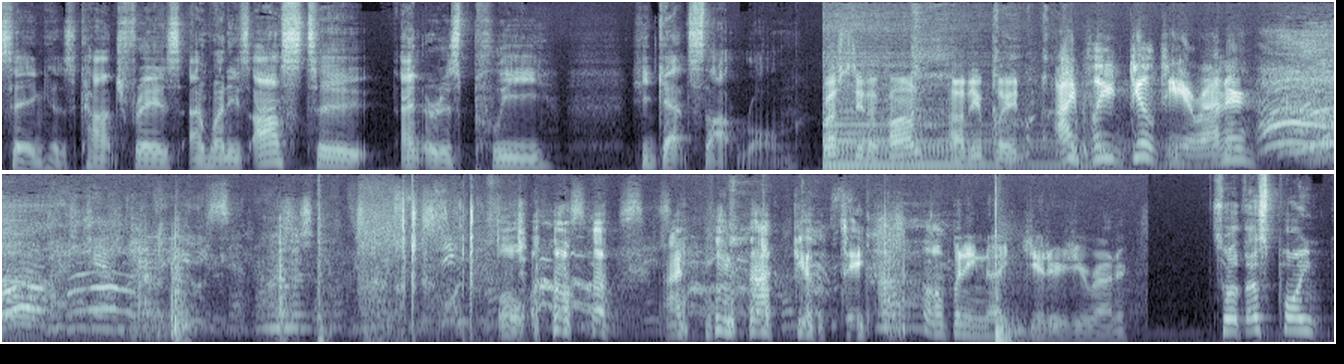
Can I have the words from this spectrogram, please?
saying his catchphrase. And when he's asked to enter his plea, he gets that wrong. Krusty the Clown, how do you plead? I plead guilty, Your Honor. Oh, I'm not guilty. Opening night jitters, Your Honor. So at this point,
